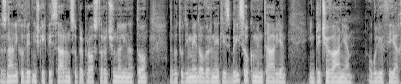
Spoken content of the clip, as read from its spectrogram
znanih odvetniških pisarn so preprosto računali na to, da bo tudi medov vrneti izbrisal komentarje in pričevanja o goljufijah.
